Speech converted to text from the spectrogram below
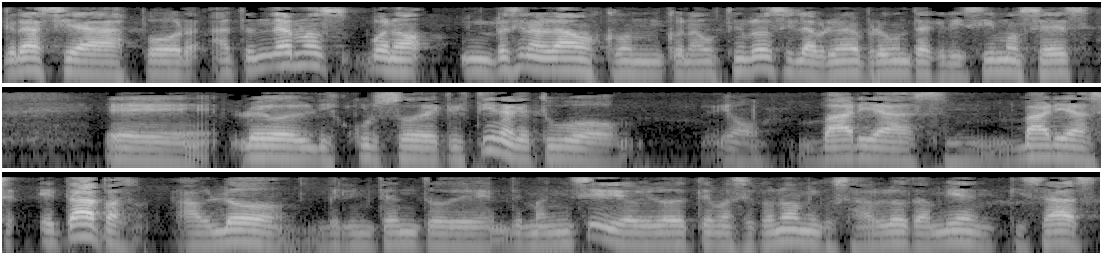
Gracias por atendernos. Bueno, recién hablábamos con, con Agustín Rossi, la primera pregunta que le hicimos es, eh, luego del discurso de Cristina, que tuvo varias, varias etapas. Habló del intento de, magnicidio, habló de temas económicos, habló también quizás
